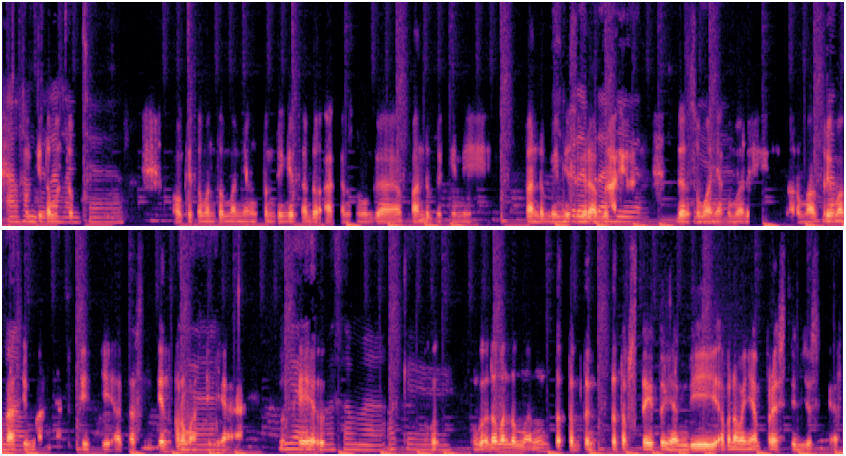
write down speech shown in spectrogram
alhamdulillah teman-teman. lancar Oke teman-teman yang penting kita doakan semoga pandemi ini pandemi ini segera berakhir dan semuanya Iya. kembali normal. Terima Normal. kasih banyak Cici atas informasinya. Iya, Oke. sama-sama. Oke. Untuk teman-teman tetap tetap stay tune ya di apa namanya Prestigious Care.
